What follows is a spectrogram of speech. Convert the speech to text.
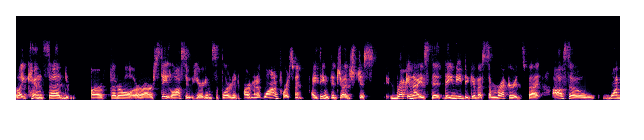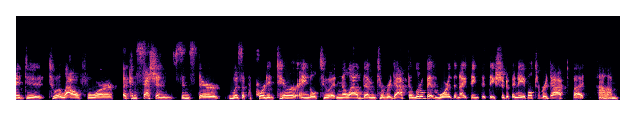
like ken said our federal or our state lawsuit here against the florida department of law enforcement i think the judge just recognized that they need to give us some records, but also wanted to to allow for a concession since there was a purported terror angle to it and allowed them to redact a little bit more than I think that they should have been able to redact. But um,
